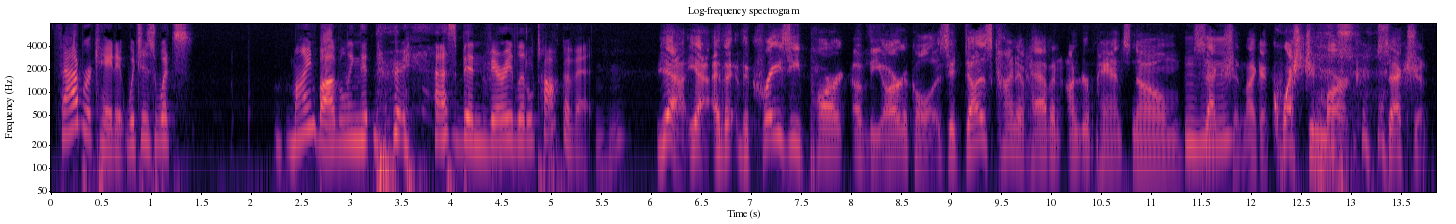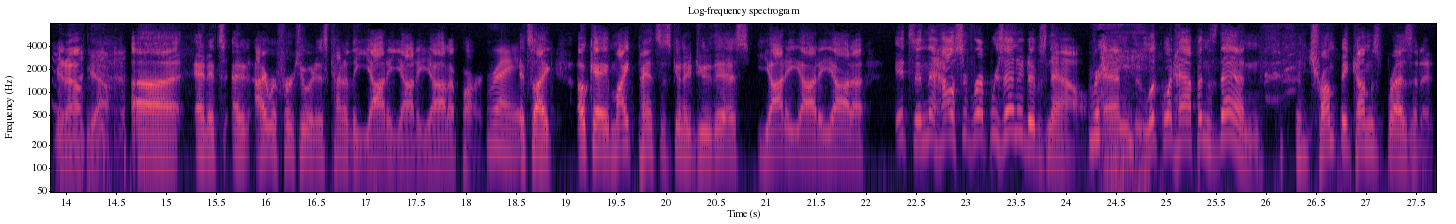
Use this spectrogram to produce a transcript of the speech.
fabricate it, which is what's mind-boggling that there has been very little talk of it. Mm-hmm. Yeah, yeah. The, the crazy part of the article is it does kind of have an underpants gnome Mm-hmm. section, like a question mark section, you know? Yeah. Uh, and it's, and I refer to it as kind of the yada, yada, yada part. Right. It's like, okay, Mike Pence is going to do this, yada, yada, yada. It's in the House of Representatives now. Right. And look what happens then. Trump becomes president.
